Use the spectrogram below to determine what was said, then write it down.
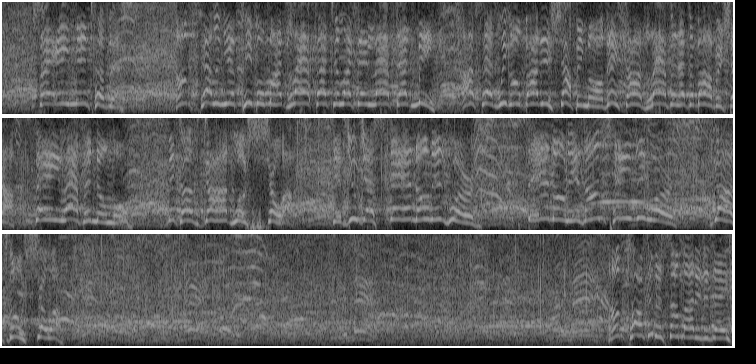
Say amen to this. I'm telling you, people might laugh at you like they laughed at me. I said, we're going to buy this shopping mall. They start laughing at the barber shop. They ain't laughing no more because God will show up. If you just stand on His word, stand on His unchanging word, God's going to show up. I'm talking to somebody today.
